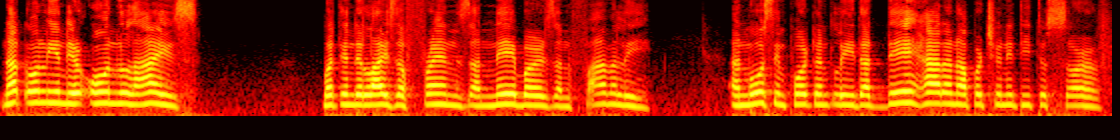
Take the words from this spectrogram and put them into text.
not only in their own lives, but in the lives of friends and neighbors and family. and most importantly, that they had an opportunity to serve.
